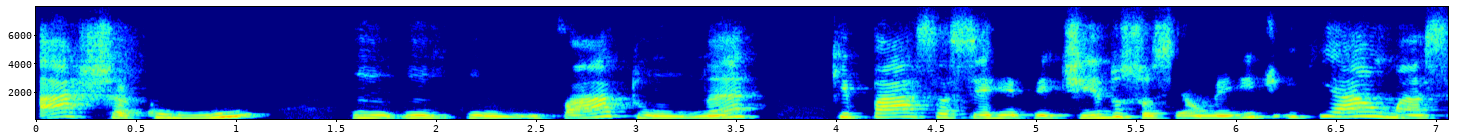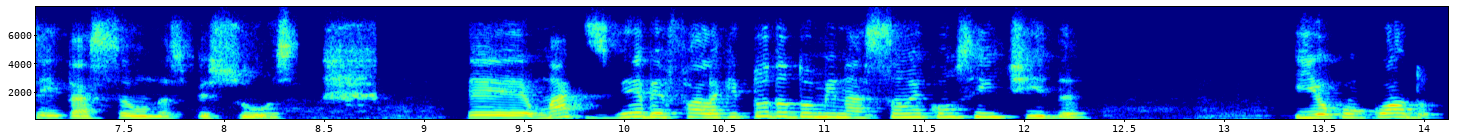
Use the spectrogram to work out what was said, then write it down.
acha comum um, um, um fato, né, que passa a ser repetido socialmente e que há uma aceitação das pessoas. É, Max Weber fala que toda dominação é consentida. E eu concordo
